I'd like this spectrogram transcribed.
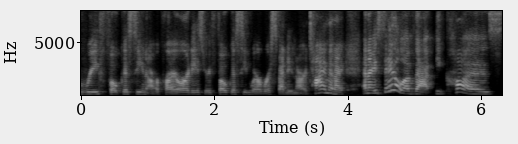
refocusing our priorities refocusing where we're spending our time. And i and i say all of that because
